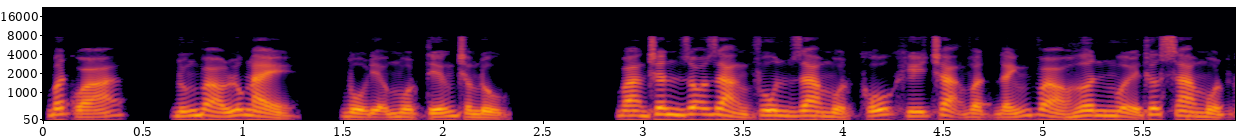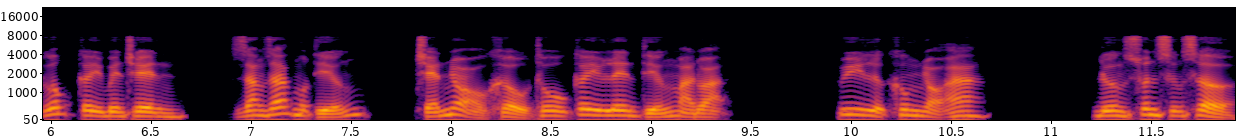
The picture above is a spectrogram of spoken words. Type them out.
Bất quá, đúng vào lúc này, bổ điệu một tiếng trầm đục. Bàn chân rõ ràng phun ra một cỗ khí trạng vật đánh vào hơn 10 thước xa một gốc cây bên trên, răng rác một tiếng, chén nhỏ khẩu thô cây lên tiếng mà đoạn. Uy lực không nhỏ a. Đường Xuân xứng sở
